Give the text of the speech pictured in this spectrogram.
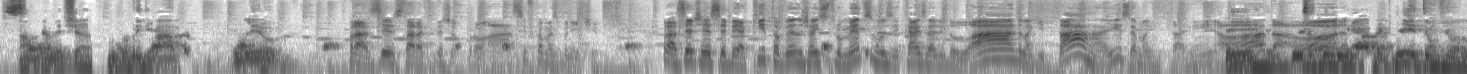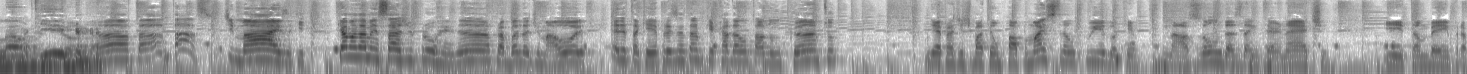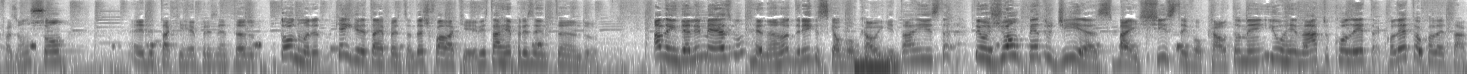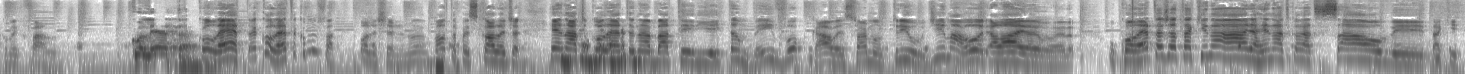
Salve, Alexandre. Muito obrigado. Valeu. Prazer estar aqui. Deixa eu. Ah, assim fica mais bonitinho. Prazer te receber aqui. Tô vendo já instrumentos musicais ali do lado, uma guitarra. Isso é uma guitarrinha. Ah, tem, da coisa hora. aqui, tem um violão aqui. Tem um violão, tá, tá demais aqui. Quer mandar mensagem pro Renan, pra banda de Maori? Ele tá aqui representando, porque cada um tá num canto. E é pra gente bater um papo mais tranquilo aqui nas ondas da internet e também para fazer um som. Ele tá aqui representando todo mundo. Quem que ele tá representando? Deixa eu falar aqui. Ele tá representando, além dele mesmo, Renan Rodrigues, que é o vocal e guitarrista. Tem o João Pedro Dias, baixista e vocal também. E o Renato Coleta. Coleta ou coletar? Como é que fala? Coleta. Coleta, é coleta, como fala? Pô, Alexandre, não, volta pra escola, Alexandre. Renato Coleta na bateria e também vocal. Eles formam o trio de Maori. Olha lá, o Coleta já tá aqui na área. Renato Coleta, salve! Tá aqui.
